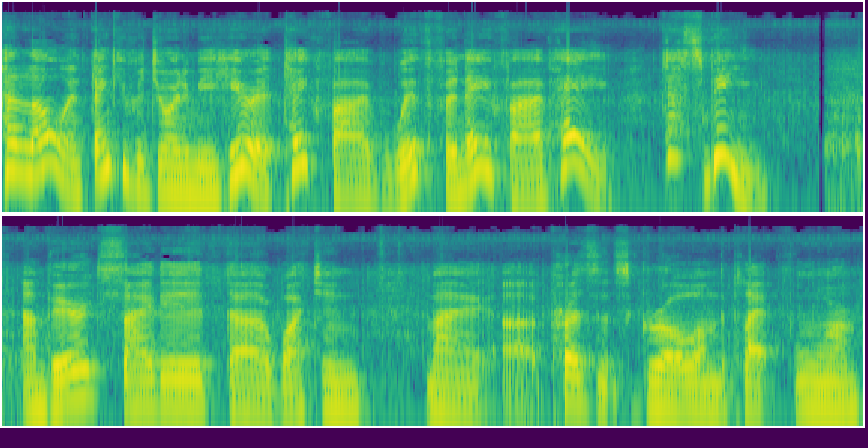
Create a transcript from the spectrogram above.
Hello, and thank you for joining me here at Take Five with Fanae Five. Hey, that's me. I'm very excited uh, watching my uh, presence grow on the platform,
